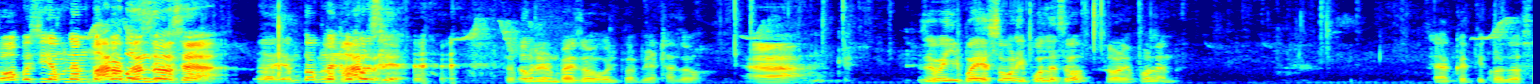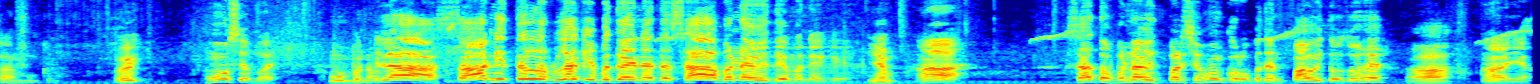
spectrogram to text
તો પછી અમને એમ તો મારો ધંધો છે. હા એમ તો અમને ખબર છે. તો પ્રવીણભાઈ જો ઓલ પર બેઠા જો. હા. જો ઈ ભાઈ સોળી ફોલે છો સોળી ફોલે ને? આ કતી કહો સા મૂકે ઓય. હું છે ભાઈ? હું બનાવ? એટલે આ શા ની તલબ લાગી બધાને તો સા બનાવી દે મને કે. એમ? હા. સા તો બનાવી જ પડશે શું કરું? બધાને પાવી તો જોહે હા. હા એમ.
